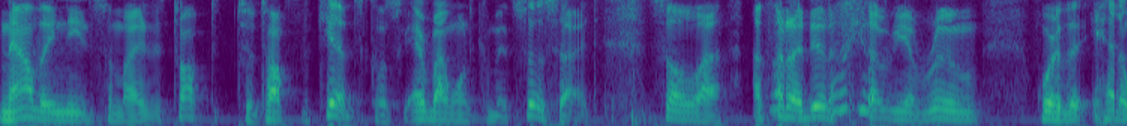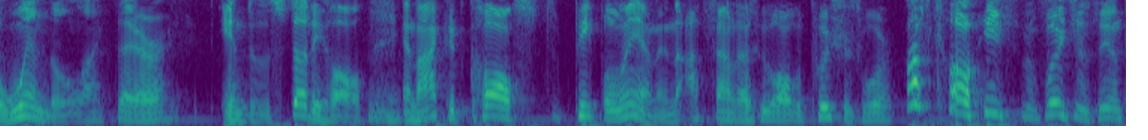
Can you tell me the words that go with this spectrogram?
Now they need somebody to talk to, to talk to the kids because everybody wants to commit suicide. So uh, I thought I did. I got me a room where they had a window like there into the study hall, and I could call st- people in, and I found out who all the pushers were. I'd call each of the pushers in,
